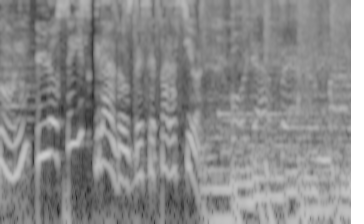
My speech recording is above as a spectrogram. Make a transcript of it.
Con los seis grados de separación. Voy a hacer maletas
